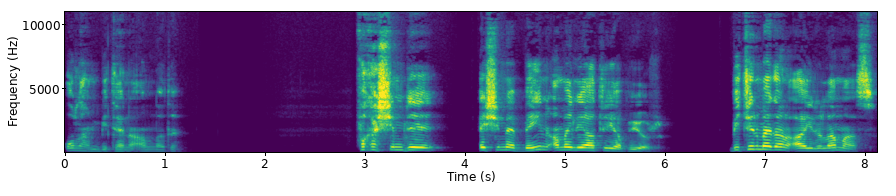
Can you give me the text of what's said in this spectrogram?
olan biteni anladı. Fakat şimdi eşime beyin ameliyatı yapıyor. Bitirmeden ayrılamaz.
